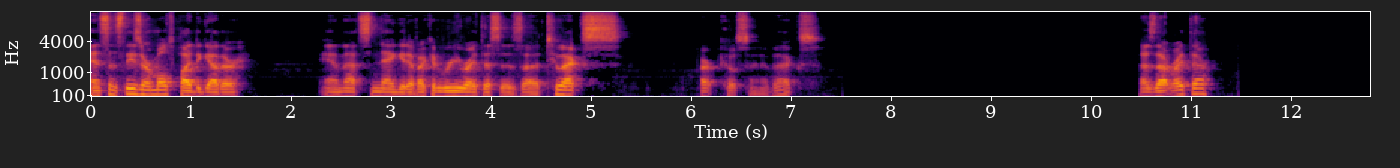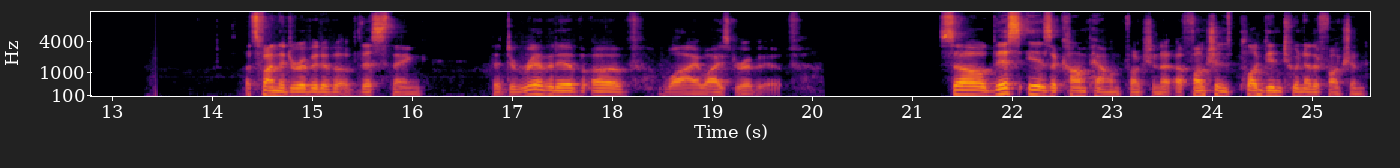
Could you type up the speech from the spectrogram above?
and since these are multiplied together, and that's negative, I could rewrite this as uh, 2x arc cosine of x. Is that right there? Let's find the derivative of this thing. The derivative of y, y's derivative. So this is a compound function. A function is plugged into another function.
